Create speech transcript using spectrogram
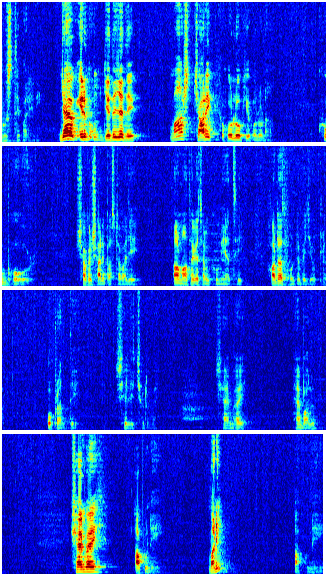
বুঝতে পারিনি। যাই হোক, এরকম যেতে যেতে মাস চারেক হলো কি হলো না? খুব ভোর, সকাল সাড়ে পাঁচটা বাজে। আমার মাথার কাছে আমি ঘুমিয়ে আছি। হঠাৎ ফোনটা বেজে উঠল। ও প্রান্তে ছেলের ছোট ভাই শ্যাম ভাই? হ্যাঁ বলো শ্যাম ভাই, আপু নেই। মানে? আপু নেই।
